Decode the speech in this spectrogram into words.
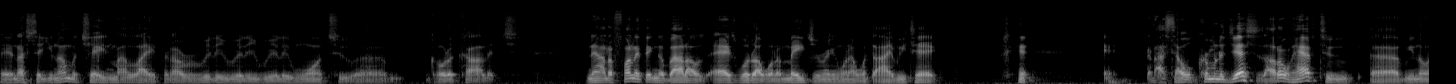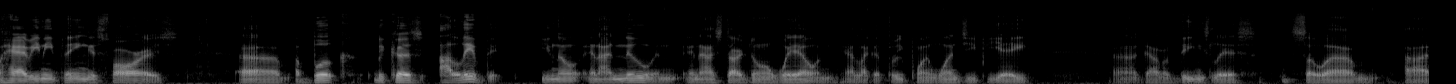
and I said, you know, I'm gonna change my life, and I really, really, really want to um, go to college. Now, the funny thing about it, I was asked, what do I want to major in when I went to Ivy Tech? and I said, oh, criminal justice. I don't have to, uh, you know, have anything as far as um, a book because I lived it, you know, and I knew, and, and I started doing well and had like a 3.1 GPA, uh, got on Dean's list. So um, I,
